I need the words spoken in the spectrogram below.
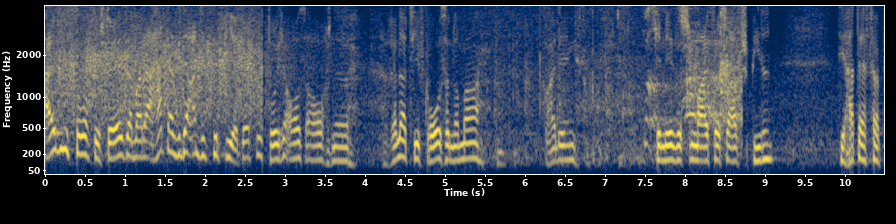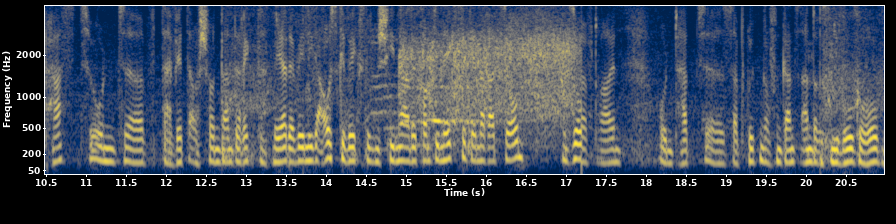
eigentlich zurückgestellt, aber da hat er wieder antizipiert. Das ist durchaus auch eine relativ große Nummer bei den chinesischen Meisterschaften. Die hat er verpasst und äh, da wird auch schon dann direkt mehr oder weniger ausgewechselt in China. Da kommt die nächste Generation und so rein und hat äh, Saarbrücken auf ein ganz anderes Niveau gehoben.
